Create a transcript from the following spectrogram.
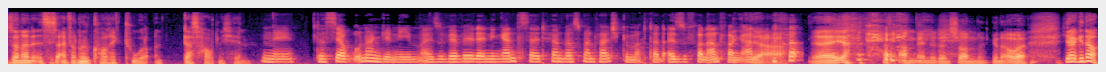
sondern es ist einfach nur eine Korrektur und das haut nicht hin. Nee, das ist ja auch unangenehm. Also wer will denn die ganze Zeit hören, was man falsch gemacht hat? Also von Anfang an. Ja, ja, ja. am Ende dann schon, ne? Genau, aber ja, genau.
